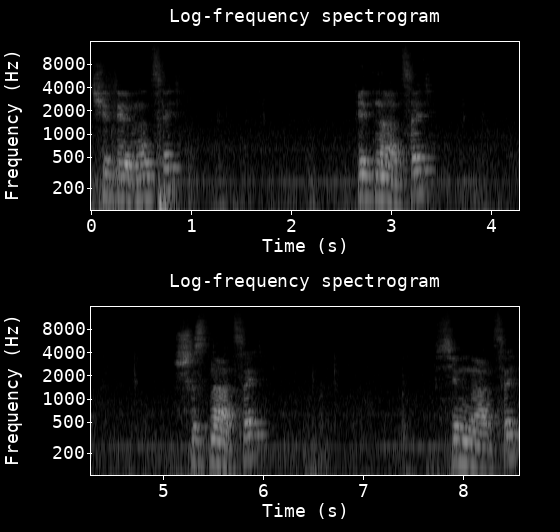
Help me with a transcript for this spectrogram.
четырнадцать, пятнадцать, шестнадцать, семнадцать,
